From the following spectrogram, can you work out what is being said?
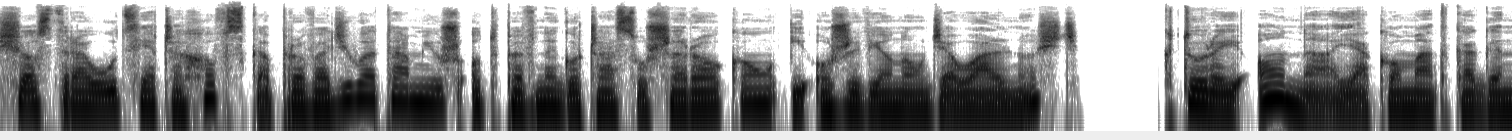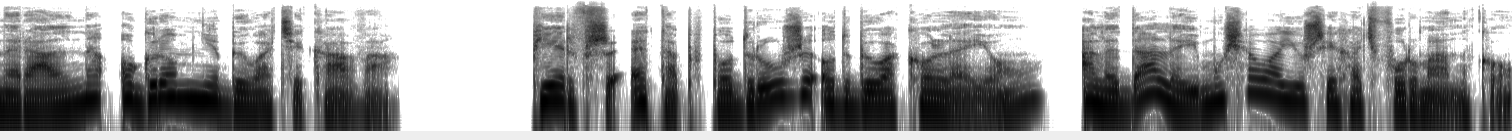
Siostra Łucja Czechowska prowadziła tam już od pewnego czasu szeroką i ożywioną działalność, której ona, jako matka generalna, ogromnie była ciekawa. Pierwszy etap podróży odbyła koleją, ale dalej musiała już jechać furmanką.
